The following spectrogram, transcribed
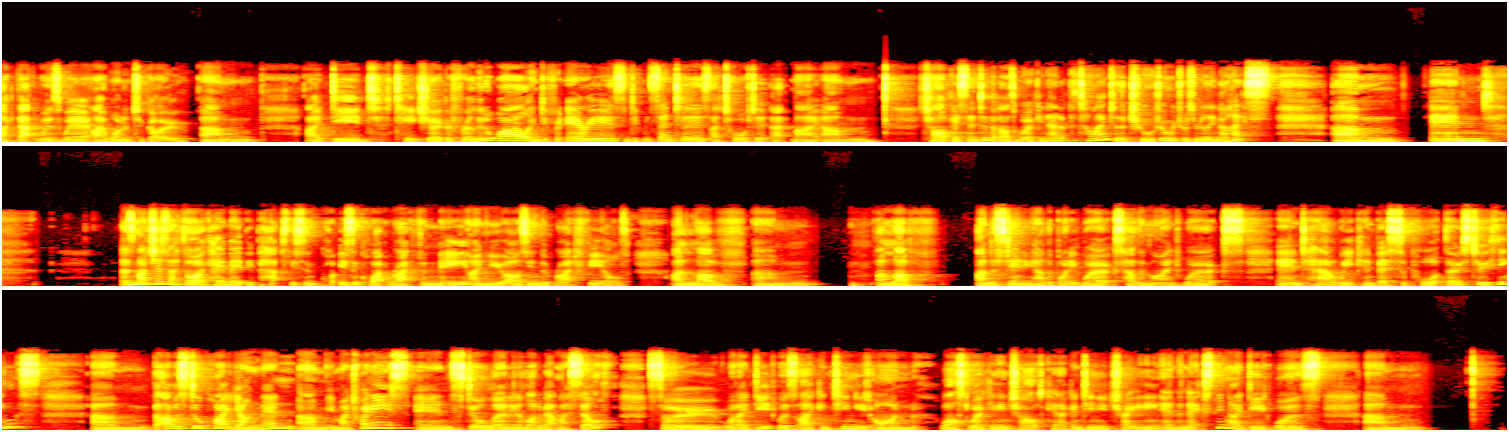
like that was where I wanted to go. Um, I did teach yoga for a little while in different areas and different centres. I taught it at my um, childcare centre that I was working at at the time to the children, which was really nice. Um, and as much as I thought, okay, maybe perhaps this isn't quite, isn't quite right for me, I knew I was in the right field. I love, um, I love understanding how the body works, how the mind works, and how we can best support those two things. Um, but I was still quite young then, um, in my 20s, and still learning a lot about myself. So, what I did was I continued on whilst working in childcare, I continued training, and the next thing I did was um,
